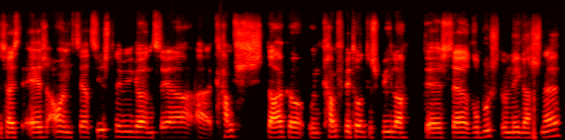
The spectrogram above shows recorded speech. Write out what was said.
Das heißt, er ist auch ein sehr zielstrebiger, ein sehr äh, kampfstarker und kampfbetonter Spieler. Der ist sehr robust und mega schnell.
